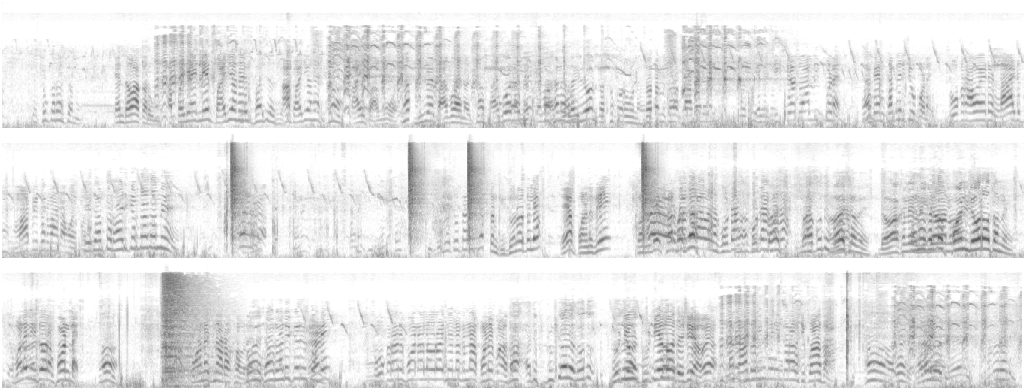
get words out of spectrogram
શું કરો તમે? એને દવા કરું. આ પડ્યા એટલે એક ભાજ્યો છે ભાજ્યો છે. આ ભાજ્યો છે ને. આ ય ભાગવો. બીજો ભાગવાનો છે. ભાગવાનો છે દવાખાને લઈ લો ને કશું કરવું નહીં. તો તમે થોડા કામ એને શિક્ષા તો આપવી જ પડે હવે એને ખબર શું પડે? છોકરા હોય એટલે લાડ માફી કરવાના હોય તે. તો રાઈડ કરતા તમે કીધું નતું? તમે કીધું નતું લે એ ભણજે. ફોન લ્યો તમે. વળી લીધો ફોન લાય. ફોન જ ના રખાવ બસ આ રેડી કર્યું છોકરાને ફોન આલો ને ના ભણે પાછા. હા હજી તૂટ્યો ને દોધું તૂટ્યો- તૂટેલો જ હશે હવે. નકર તો રિપેરિંગ કરાવશે પાછા. હા રેડી હવે રેડી હવે રેડી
